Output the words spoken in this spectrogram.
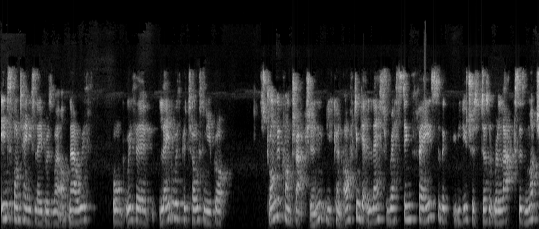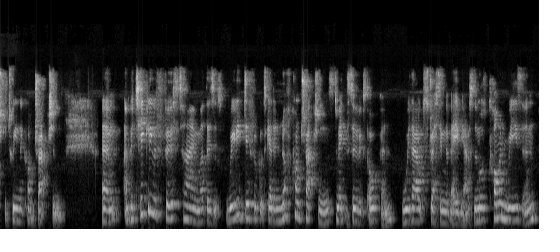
in spontaneous labour as well. Now, with or with a labour with pitocin, you've got stronger contraction. You can often get less resting phase, so the uterus doesn't relax as much between the contractions. Um, and particularly with first time mothers, it's really difficult to get enough contractions to make the cervix open without stressing the baby out. So, the most common reason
